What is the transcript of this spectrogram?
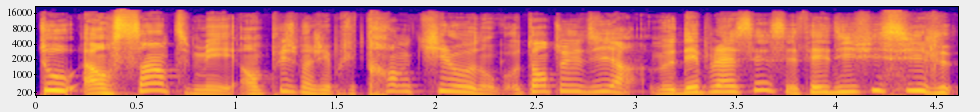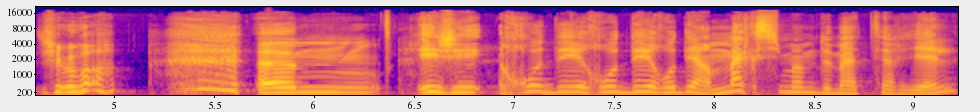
Tout enceinte, mais en plus, moi, j'ai pris 30 kilos. Donc, autant te dire, me déplacer, c'était difficile, tu vois. Euh, et j'ai rodé, rodé, rodé un maximum de matériel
